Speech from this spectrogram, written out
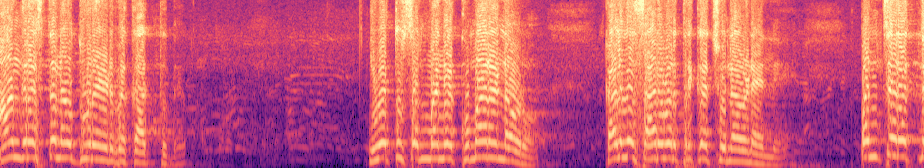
ಕಾಂಗ್ರೆಸ್ನ ನಾವು ದೂರ ಇಡಬೇಕಾಗ್ತದೆ. ಇವತ್ತು ಸನ್ಮಾನ್ಯ ಕುಮಾರಣ್ಣ ಅವರು ಕಳೆದ ಸಾರ್ವತ್ರಿಕ ಚುನಾವಣೆಯಲ್ಲಿ ಪಂಚರತ್ನ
